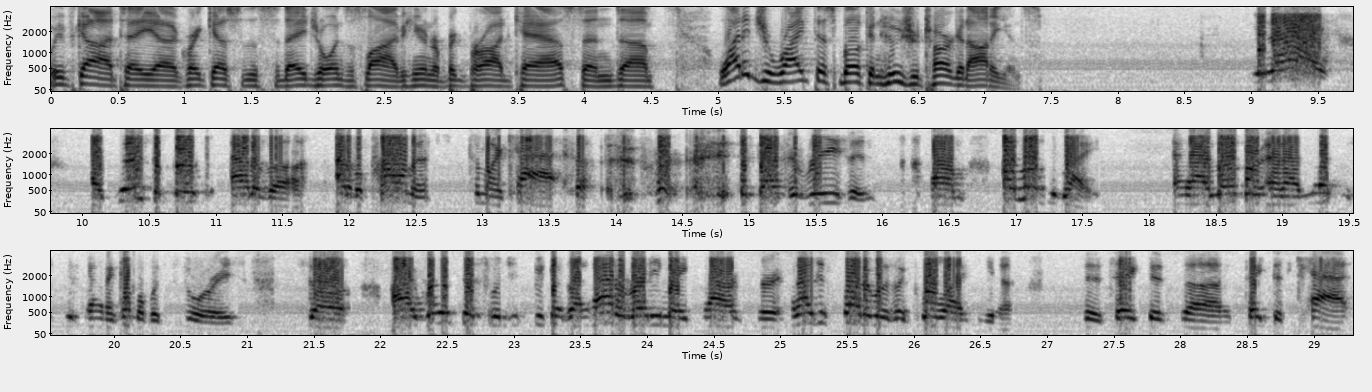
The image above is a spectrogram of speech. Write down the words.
We've got a uh, great guest with us today. Joins us live here in our big broadcast. And uh, why did you write this book, and who's your target audience? You know, I, I wrote the book out of a out of a promise to my cat, if that's a reason. Um, I love to write, and I love to, and I love to sit down and come up with stories. So I wrote this one just because I had a ready-made character, and I just thought it was a cool idea to take this uh, take this cat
